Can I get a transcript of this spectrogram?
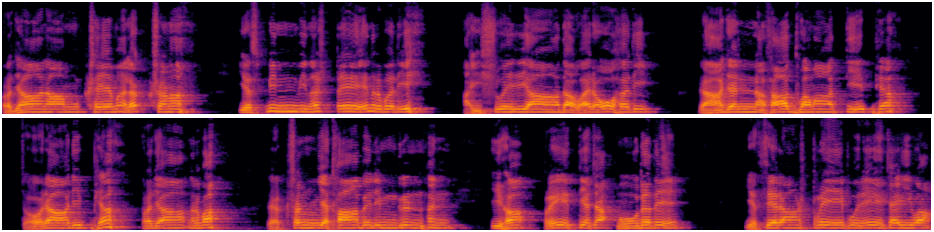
പ്രജാനാം ക്ഷേമലക്ഷണ യസ്മിൻ വിനഷ്ടേ നൃപതി ഐശ്വര്യാദവരോഹതി രാജന്നസാധ്വമാത്യേഭ്യ ചോരാദിഭ്യ പ്രജാ നൃപ. രക്ഷൻ യഥാബലിം ഗൃഹൻ. ഇഹ പ്രേത്യ ച മോദത്തെ യസ്യ രാഷ്ട്രേ പുരേ ചൈവ.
